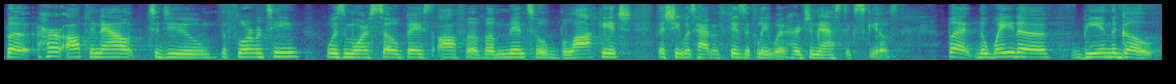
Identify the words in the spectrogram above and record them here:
But her opting out to do the floor routine was more so based off of a mental blockage that she was having physically with her gymnastic skills. But the weight of being the GOAT,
